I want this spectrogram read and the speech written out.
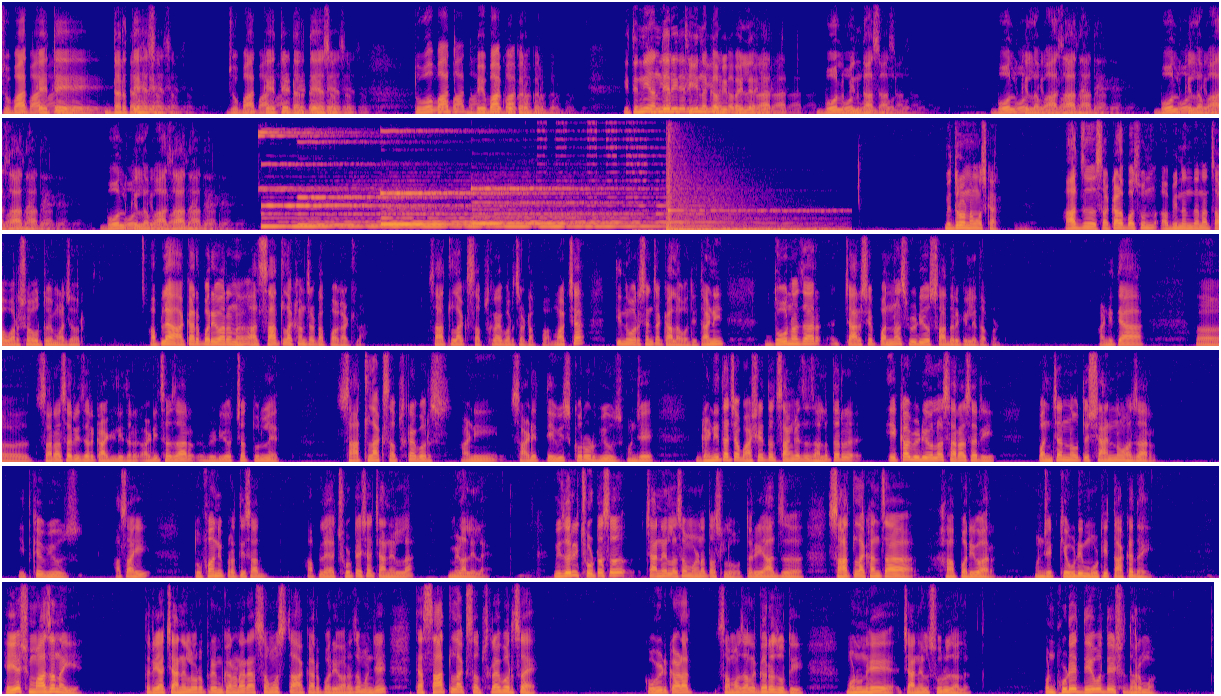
जो बात कहते डरते हैं सब जो बात कहते डरते हैं सब तो वो बात बेबाक होकर बोल। इतनी अंधेरी थी न कभी पहले रात। बोल बिंदास बोल। बोल। के लब आज़ाद है बोल के लब आज़ाद है बोल के लब आज़ाद है तेरे। मित्रो नमस्कार। आज सकाळपासून अभिनंदनाचा वर्षा होतोय माझ्यावर. आपल्या आकार परिवारानं आज सात लाखांचा टप्पा गाठला. सात लाख सबस्क्रायबरचा टप्पा. मागच्या तीन वर्षांच्या कालावधीत आणि दोन हजार चारशे पन्नास व्हिडिओ सादर केलेत आपण. आणि त्या सरासरी जर काढली तर अडीच हजार व्हिडिओच्या तुलनेत सात लाख सबस्क्रायबर्स आणि साडे तेवीस करोड व्ह्यूज म्हणजे गणिताच्या भाषेतच सांगायचं झालं तर एका व्हिडिओला सरासरी पंच्याण्णव ते शहाण्णव हजार इतके व्ह्यूज असाही तुफानी प्रतिसाद आपल्या या छोट्याशा चॅनेलला मिळालेला आहे. मी जरी छोटंसं चॅनेल असं म्हणत असलो तरी आज सात लाखांचा हा परिवार म्हणजे केवढी मोठी ताकद आहे. हे यश माझं नाही आहे तर या चॅनेलवर प्रेम करणाऱ्या समस्त आकार परिवाराचं म्हणजे त्या सात लाख सबस्क्रायबर्सचं आहे. कोविड काळात समाजाला गरज होती म्हणून हे चॅनेल सुरू झालं. पण पुढे देव देश धर्म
